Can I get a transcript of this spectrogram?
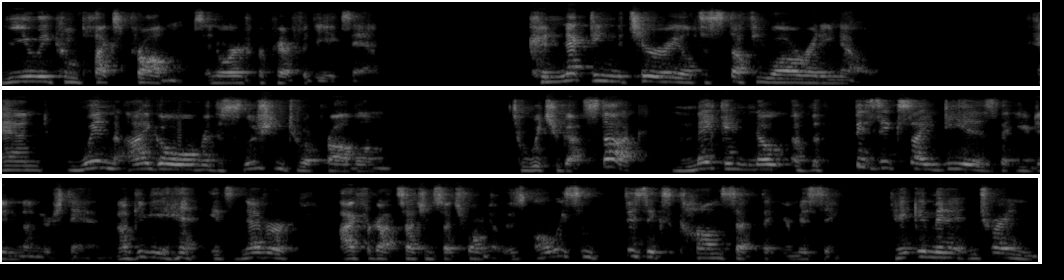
really complex problems in order to prepare for the exam. Connecting material to stuff you already know. And when I go over the solution to a problem to which you got stuck, make a note of the physics ideas that you didn't understand. And I'll give you a hint. It's never, I forgot such and such formula. There's always some physics concept that you're missing. Take a minute and try and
